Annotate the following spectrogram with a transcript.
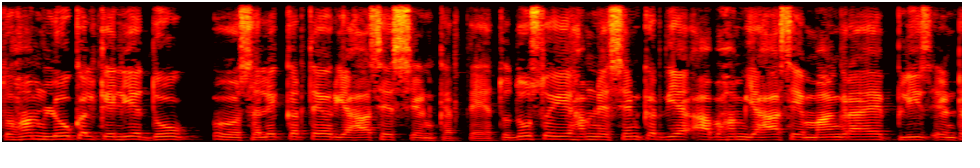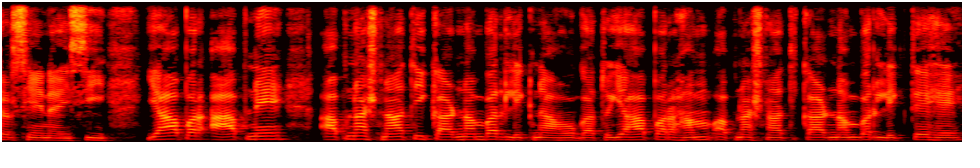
तो हम लोकल के लिए दो सेलेक्ट करते हैं और यहाँ से सेंड करते हैं। तो दोस्तों, ये हमने सेंड कर दिया। अब हम यहाँ से मांग रहा है please enter C N I C यहाँ पर आपने अपना शनाती कार्ड नंबर लिखना होगा। तो यहाँ पर हम अपना शनाती कार्ड नंबर लिखते हैं।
